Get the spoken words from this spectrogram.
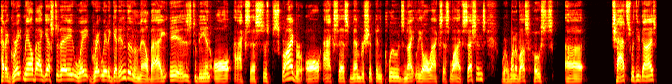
Had a great mailbag yesterday. Great way to get into the mailbag is to be an all access subscriber. All access membership includes nightly all access live sessions where one of us hosts uh, chats with you guys,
